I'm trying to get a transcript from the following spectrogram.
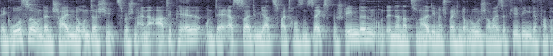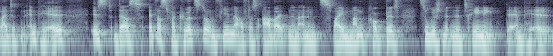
Der große und entscheidende Unterschied zwischen einer ATPL und der erst seit dem Jahr 2006 bestehenden und international dementsprechend auch logischerweise viel weniger verbreiteten MPL ist das etwas verkürzte und vielmehr auf das Arbeiten in einem Zwei-Mann-Cockpit zugeschnittene Training der MPL.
